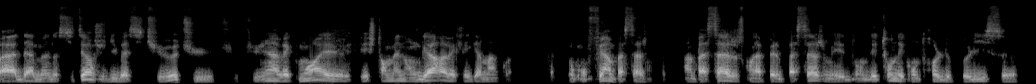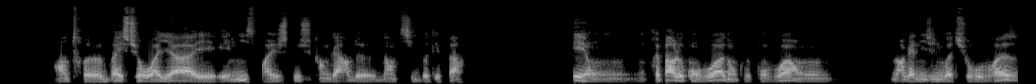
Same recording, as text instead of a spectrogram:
à Adam Nociter, je lui dis bah si tu veux, tu, viens avec moi et, et je t'emmène en gare avec les gamins quoi. Donc on fait un passage, en fait. Un passage, ce qu'on appelle passage, mais on détourne les contrôles de police euh, entre Breil-sur-Roya et, Nice pour aller jusqu'en gare d'Antibes au départ. Et on, prépare le convoi. Donc le convoi, on, organise une voiture ouvreuse.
